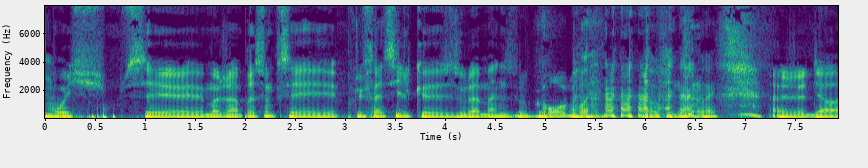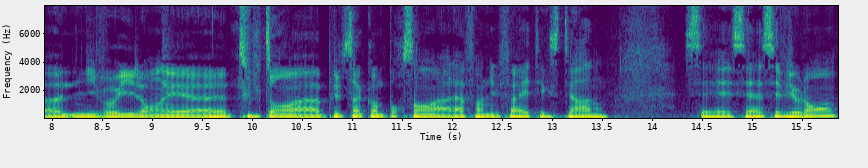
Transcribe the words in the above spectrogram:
Oui, c'est moi j'ai l'impression que c'est plus facile que Zulaman Zulgrob. Ouais. Au final, ouais. Euh, Je veux dire euh, niveau heal, on est euh, tout le temps à plus de 50% à la fin du fight, etc. Donc c'est c'est assez violent.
